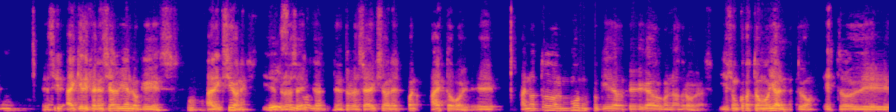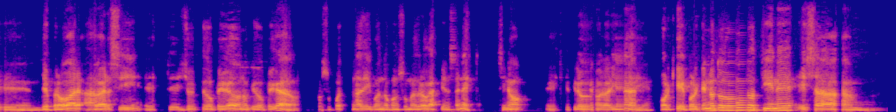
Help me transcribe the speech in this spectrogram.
Mm. Es decir, hay que diferenciar bien lo que es adicciones. Y Sí, dentro, de, las adicciones, dentro de las adicciones, bueno, a esto voy. Eh, a no todo el mundo queda pegado con las drogas. Y es un costo muy alto esto de, de probar a ver si este, yo quedo pegado o no quedo pegado. Por supuesto, nadie cuando consume drogas piensa en esto. Si no, este, creo que no lo haría nadie. ¿Por qué? Porque no todo el mundo tiene esa,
